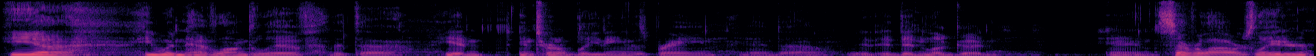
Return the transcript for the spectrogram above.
he uh, he wouldn't have long to live. That he had internal bleeding in his brain, and uh, it, it, didn't look good. And several hours later,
